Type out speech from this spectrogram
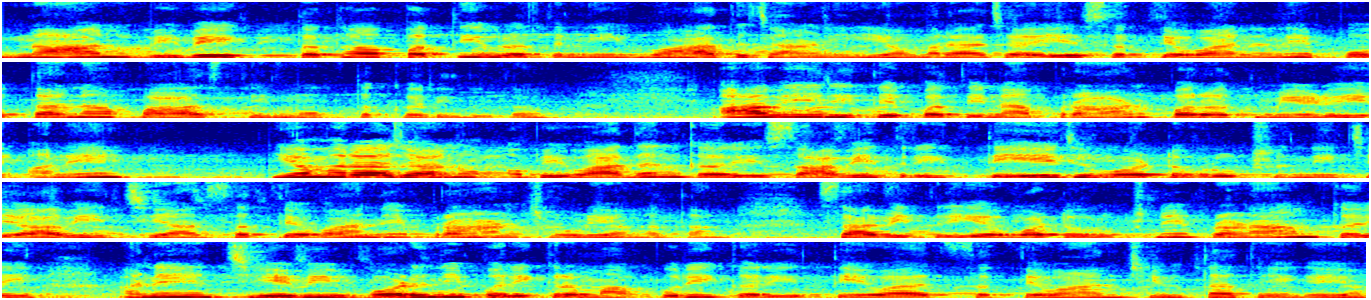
જ્ઞાન, વિવેક તથા પતિવ્રતની વાત જાણી યમરાજાએ સત્યવાનને પોતાના પાસથી મુક્ત કરી દીધો. આવી રીતે પતિના પ્રાણ પરત મેળવી અને યમરાજાનું અભિવાદન કરી સાવિત્રી તે જ વટવૃક્ષ નીચે આવી જ્યાં સત્યવાને પ્રાણ છોડ્યા હતા. સાવિત્રીએ વટવૃક્ષને પ્રણામ કરી અને જેવી વડની પરિક્રમા પૂરી કરી તેવા જ સત્યવાન જીવતા થઈ ગયા.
